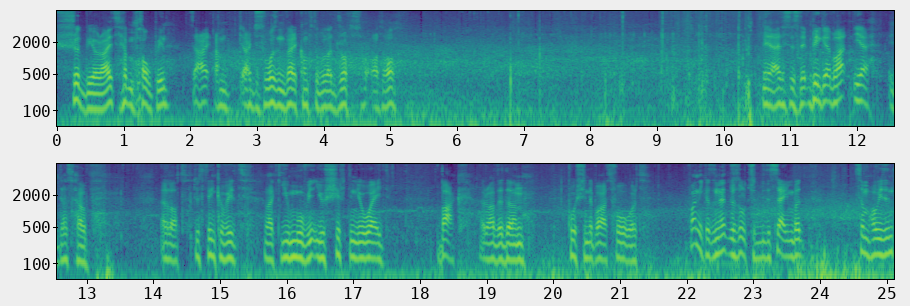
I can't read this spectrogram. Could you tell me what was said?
Should be all right i'm hoping. I, I'm, I just wasn't very comfortable at drops at all. Yeah this is the bigger but yeah it does help a lot to think of it like you moving you shifting your weight back rather than pushing the bars forward funny because the net result should be the same but somehow isn't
